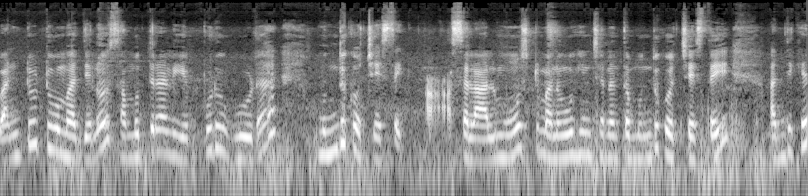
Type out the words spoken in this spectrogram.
వన్ టు టూ మధ్యలో సముద్రాలు ఎప్పుడు కూడా ముందుకు వచ్చేస్తాయి అసలు ఆల్మోస్ట్ మనం ఊహించినంత ముందుకు వచ్చేస్తాయి అందుకే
